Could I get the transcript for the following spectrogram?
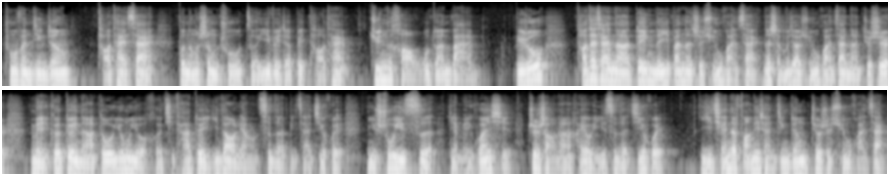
充分竞争、淘汰赛，不能胜出则意味着被淘汰，均好无短板。比如。淘汰赛呢，对应的一般的是循环赛。那什么叫循环赛呢？就是每个队呢？都拥有和其他队一到两次的比赛机会，你输一次也没关系，至少呢？还有一次的机会。以前的房地产竞争就是循环赛，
